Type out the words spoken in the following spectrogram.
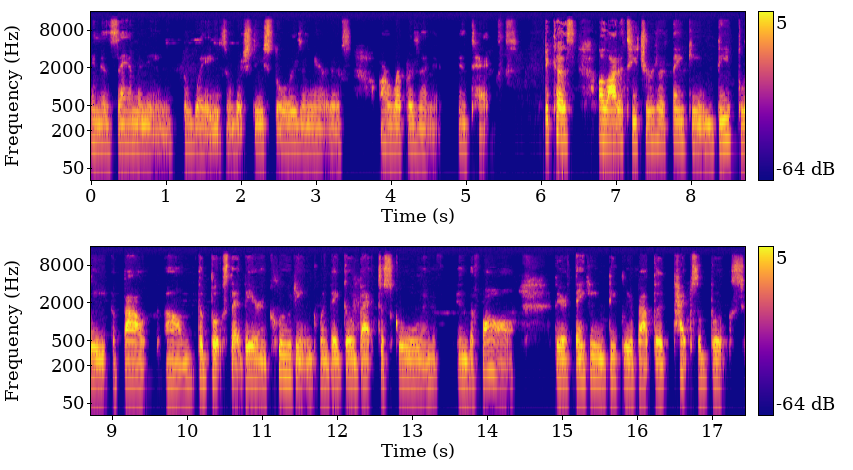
and examining the ways in which these stories and narratives are represented in texts Because a lot of teachers are thinking deeply about um, the books that they're including when they go back to school in, in the fall they're thinking deeply about the types of books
